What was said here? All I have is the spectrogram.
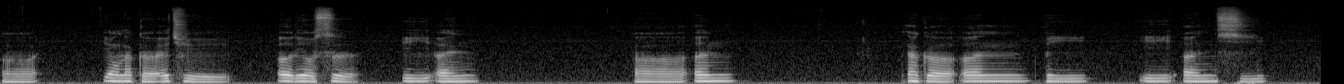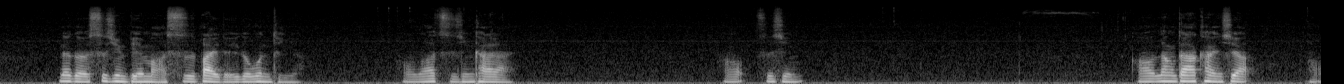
呃，用那个 H 二六四。e n 呃 n 那个 n b e n c 那个视讯编码失败的一个问题啊，我把它执行开来，好执行，好让大家看一下，好，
